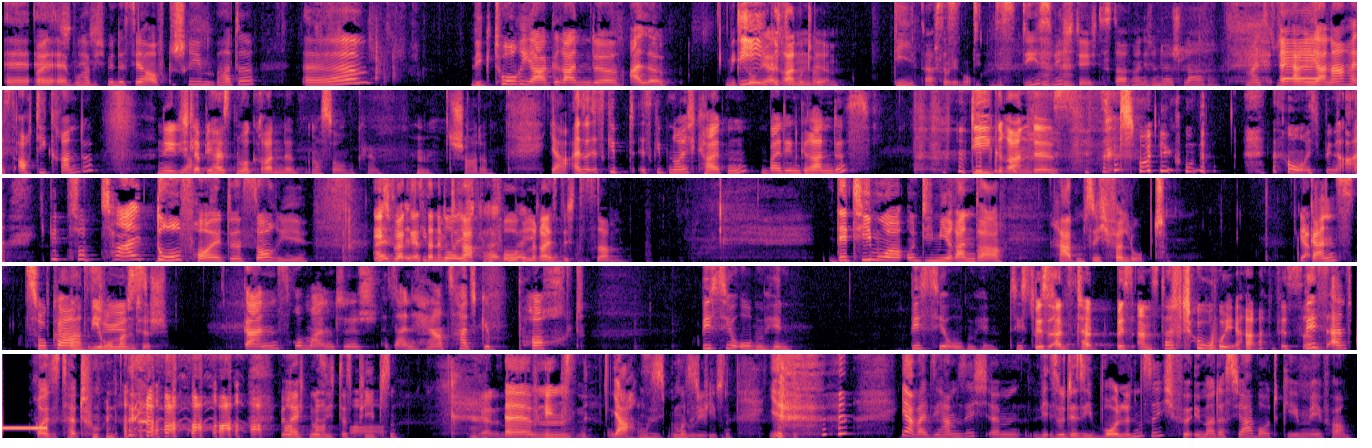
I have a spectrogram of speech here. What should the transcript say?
äh, äh, ich wo habe ich mir das hier aufgeschrieben? Warte. Ähm, Victoria Grande, alle. Die Victoria Mutter. Grande. Die. Das ist, die, das, die ist wichtig, das darf man nicht unterschlagen. Meinst du, die Äh, Ariana heißt auch die Grande? Nee, ich Ja. glaube, die heißt nur Grande. Ach so, okay. Hm, schade. Ja, also es gibt, es gibt Neuigkeiten bei den Grandes. Die Grandes. Entschuldigung. Oh, ich bin, bin total doof heute. Sorry. Ich Also, war es gestern im Drachenvogel, reiß dich zusammen. Der Timur und die Miranda haben sich verlobt. Ja. Ganz Zucker. Und wie süß, romantisch. Ganz romantisch. Sein Herz hat gepocht. Bis hier oben hin. Bis hier oben hin. Siehst du? Bis ans, Ta bis ans Tattoo, ja. Bis, Bis ans Kreuztattoo. Vielleicht muss ich das piepsen. Ja, das Ähm, piepsen. Ja, muss ich, muss ich piepsen. Ja, weil sie haben sich, ähm, so, der- sie wollen sich für immer das Ja-Wort geben, Eva.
